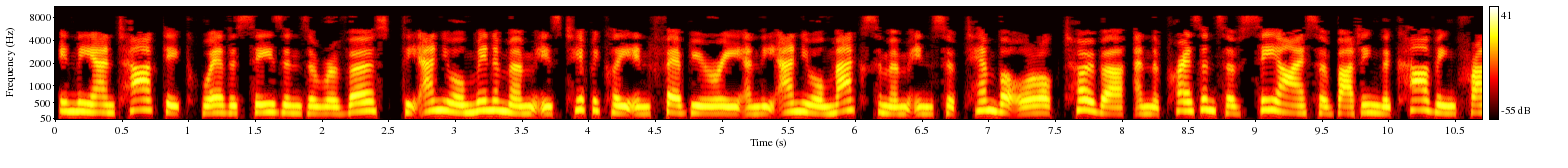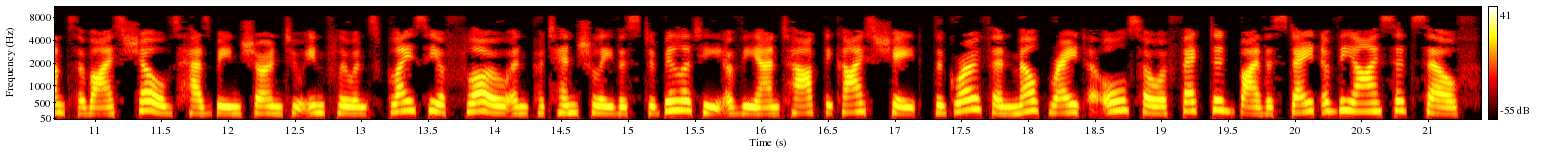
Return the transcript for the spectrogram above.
In the Antarctic, where the seasons are reversed, the annual minimum is typically in February and the annual maximum in September or October, and the presence of sea ice abutting the calving fronts of ice shelves has been shown to influence glacier flow and potentially the stability of the Antarctic ice sheet. The growth and melt rate are also affected by the state of the ice itself.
